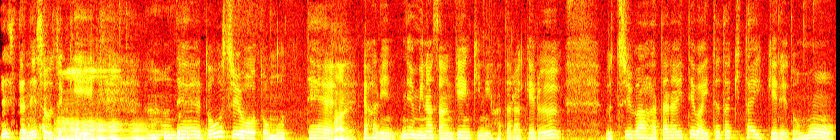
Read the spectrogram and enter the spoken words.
じでしたね正直。うん、でどうしようと思って、はい。やはりね皆さん元気に働けるうちは働いてはいただきたいけれども、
